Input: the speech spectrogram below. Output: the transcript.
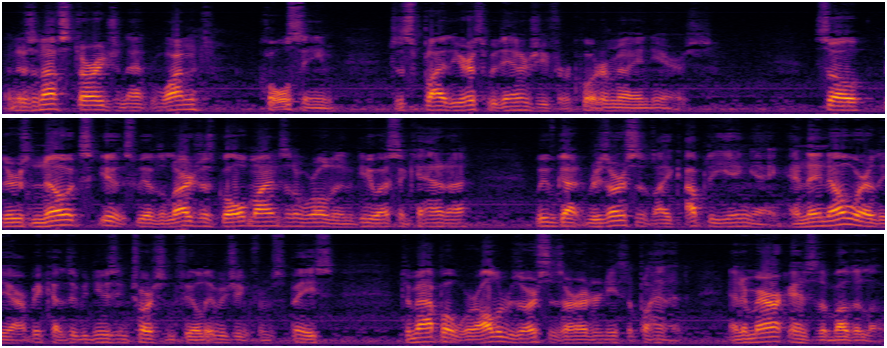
And there's enough storage in that one coal seam to supply the earth with energy for a quarter million years. So there's no excuse. We have the largest gold mines in the world in the U.S. and Canada. We've got resources like up to Yin Yang, and they know where they are because they've been using torsion field imaging from space to map out where all the resources are underneath the planet. And America has the mother lode.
